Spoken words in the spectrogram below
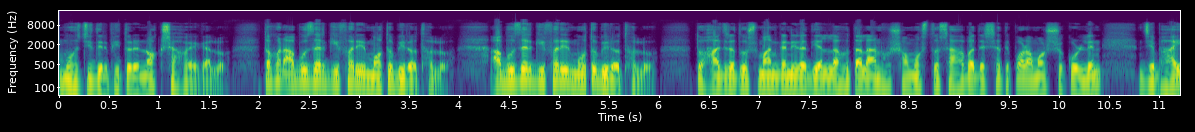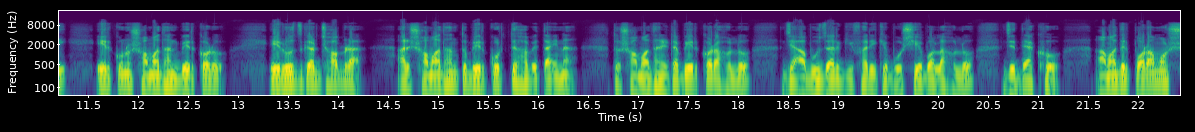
মসজিদের ভিতরে নকশা হয়ে গেল। তখন আবুজার গিফারির মতবিরোধ হল। আবুজার গিফারির মতবিরোধ হল। তো হাজরত ওসমান গানি রাদি আল্লাহ আনহু সমস্ত সাহাবাদের সাথে পরামর্শ করলেন যে, ভাই, এর কোনো সমাধান বের করো। এ রোজগার ঝগড়া। আর সমাধান তো বের করতে হবে, তাই না? তো সমাধান এটা বের করা হলো যে আবুজার গিফারিকে বসিয়ে বলা হলো যে দেখো, আমাদের পরামর্শ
